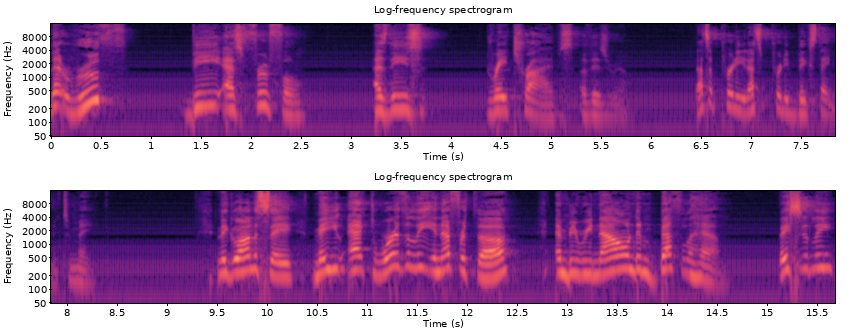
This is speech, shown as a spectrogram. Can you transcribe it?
let Ruth be as fruitful as these great tribes of Israel. That's a pretty, that's a pretty big statement to make. And they go on to say, May you act worthily in Ephrathah and be renowned in Bethlehem. Basically,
